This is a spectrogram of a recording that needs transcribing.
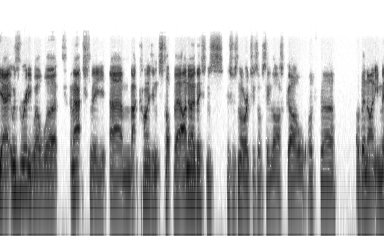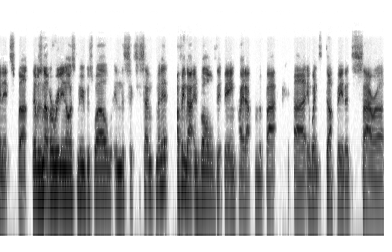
yeah, it was really well worked, and actually, um, that kind of didn't stop there. I know this was this was Norwich's obviously last goal of the of the 90 minutes, but there was another really nice move as well in the 67th minute. I think that involved it being played out from the back. Uh, it went to Duffy, then to Sara,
